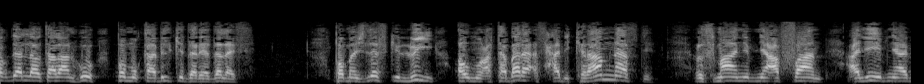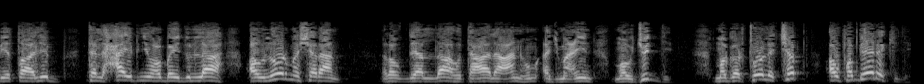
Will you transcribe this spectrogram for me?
رضی الله تعالی عنه په مقابل کې درېدلای شي؟ په مجلس کې لوی او معتبره اصحاب کرام ناست دي، عثمان ابن عفان، علي ابن ابي طالب، طلحه ابن عبیدالله او نور مشران، رضی الله تعالی عنهم اجمعین موجود دي مګر ټوله چپ او په بیره کې دي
